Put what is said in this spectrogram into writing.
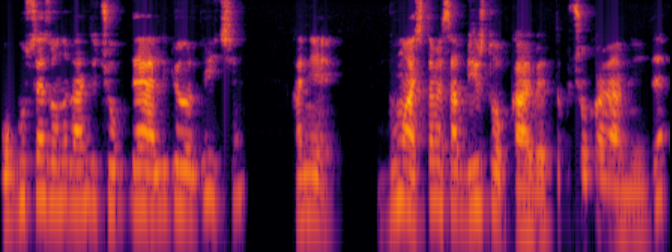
O bu sezonu bence çok değerli gördüğü için hani bu maçta mesela bir top kaybetti. Bu çok önemliydi.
